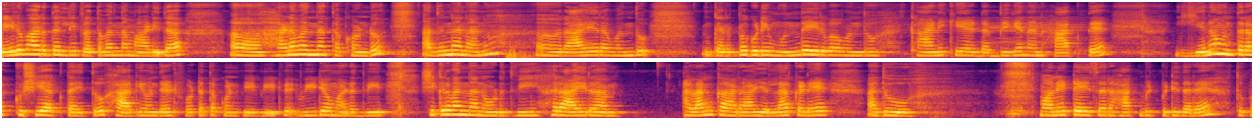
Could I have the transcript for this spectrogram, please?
ಏಳು ವಾರದಲ್ಲಿ ವ್ರತವನ್ನು ಮಾಡಿದ ಹಣವನ್ನು ತಗೊಂಡು ಅದನ್ನು ನಾನು ರಾಯರ ಒಂದು ಗರ್ಭಗುಡಿ ಮುಂದೆ ಇರುವ ಒಂದು ಕಾಣಿಕೆಯ ಡಬ್ಬಿಗೆ ನಾನು ಹಾಕಿದೆ. ಏನೋ ಒಂಥರ ಖುಷಿ ಆಗ್ತಾಯಿತ್ತು ಹಾಗೆ ಒಂದೆರಡು ಫೋಟೋ ತಗೊಂಡ್ವಿ ವೀಡಿಯೋ ವೀಡಿಯೋ ಮಾಡಿದ್ವಿ, ಶಿಖರವನ್ನು ನೋಡಿದ್ವಿ. ರಾಯರ ಅಲಂಕಾರ ಎಲ್ಲ ಕಡೆ ಅದು ಮಾನಿಟೈಸರ್ ಹಾಕಿಬಿಟ್ಬಿಟ್ಟಿದ್ದಾರೆ. ತುಂಬ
